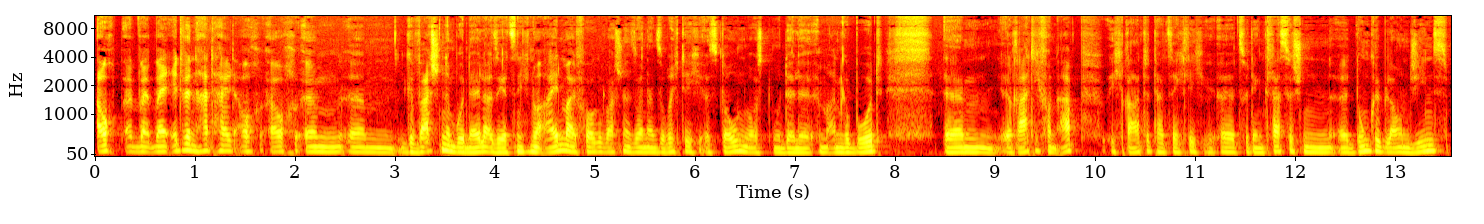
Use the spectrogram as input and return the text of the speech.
auch, weil, Edwin hat halt auch, auch ähm, ähm, gewaschene Modelle, also jetzt nicht nur einmal vorgewaschene, sondern so richtig Stonewashed-Modelle im Angebot. Ähm, rate ich von ab. Ich rate tatsächlich äh, zu den klassischen äh, dunkelblauen Jeans.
